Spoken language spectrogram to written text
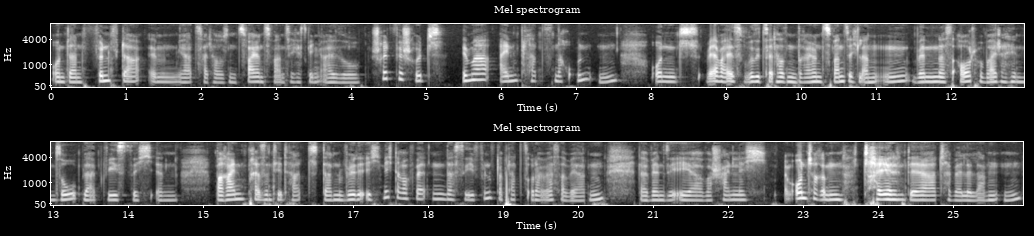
und dann Fünfter im Jahr 2022. Es ging also Schritt für Schritt immer einen Platz nach unten. Und wer weiß, wo sie 2023 landen, wenn das Auto weiterhin so bleibt, wie es sich in Bahrain präsentiert hat, dann würde ich nicht darauf wetten, dass sie fünfter Platz oder besser werden. Da werden sie eher wahrscheinlich im unteren Teil der Tabelle landen.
